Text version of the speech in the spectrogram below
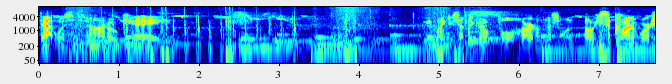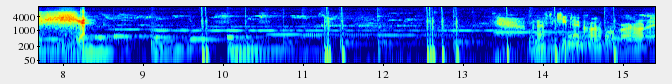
That was not okay. We might just have to go full hard on this one. Oh, he's a carnivore. Shit! I'm gonna have to keep that carnivore card, aren't I?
